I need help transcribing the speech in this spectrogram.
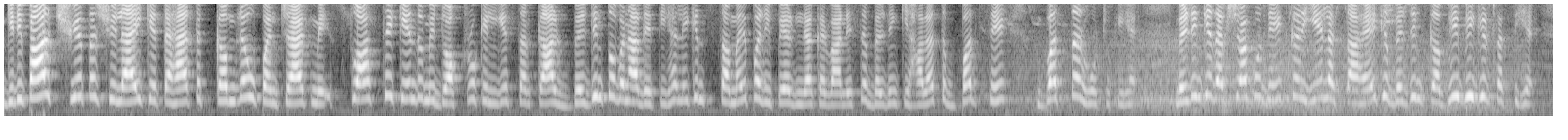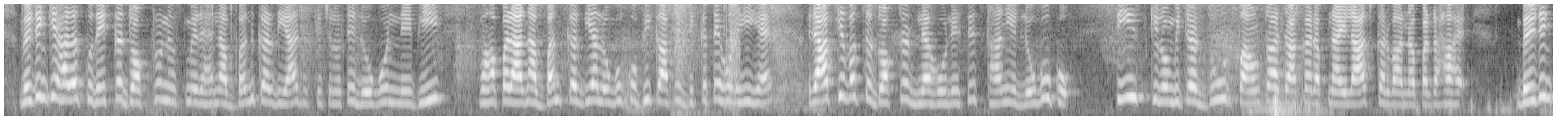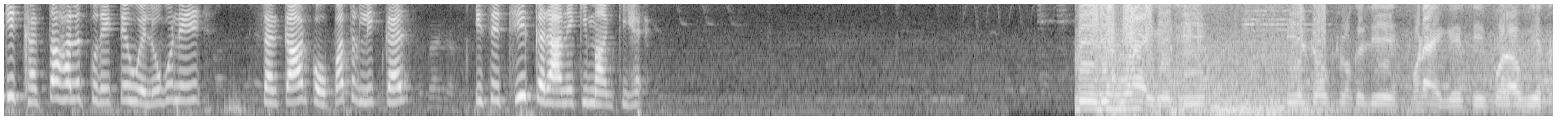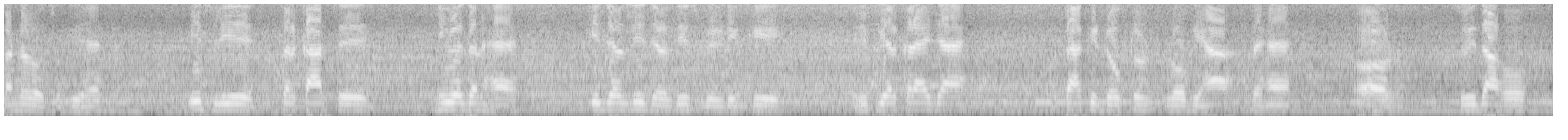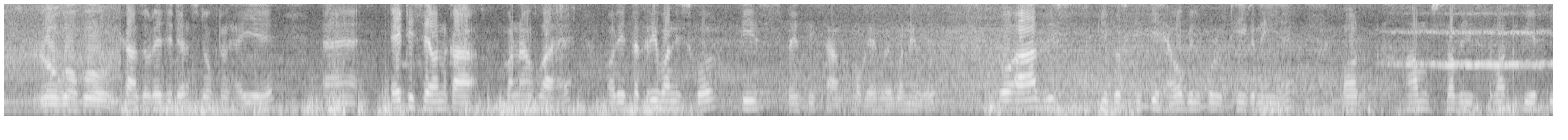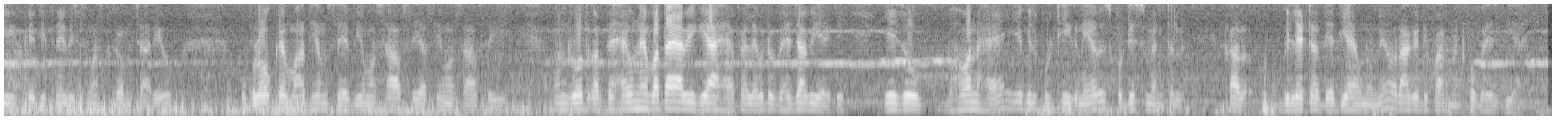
गिरिपार क्षेत्र शिलाई के तहत कमरऊ पंचायत में स्वास्थ्य केंद्र में डॉक्टरों के लिए सरकार बिल्डिंग तो बना देती है, लेकिन समय पर रिपेयर न करवाने से बिल्डिंग की हालत बद से बदतर हो चुकी है। बिल्डिंग की रक्षा को देखकर ये लगता है कि बिल्डिंग कभी भी गिर सकती है। बिल्डिंग की हालत को देखकर डॉक्टरों ने उसमें रहना बंद कर दिया, जिसके चलते लोगों ने भी वहाँ पर आना बंद कर दिया। लोगों को भी काफ़ी दिक्कतें हो रही है। रात के वक्त डॉक्टर न होने से स्थानीय लोगों को 30 किलोमीटर दूर पाउटा जाकर अपना इलाज करवाना पड़ रहा है। बिल्डिंग की खस्ता हालत को देखते हुए लोगों ने सरकार को पत्र लिखकर इसे ठीक कराने की मांग की है। बिल्डिंग बनाई गई थी। ये डॉक्टरों के लिए बनाई गई थी। पर अब ये खंडर हो चुकी है। इसलिए सरकार से निवेदन है कि जल्दी जल्दी इस बिल्डिंग की रिपेयर कराई जाए। ताकि डॉक्टर लोग यहाँ रहें और सुविधा हो, लोगों को का जो रेजिडेंस डॉक्टर है ये एटी सेवन का बना हुआ है और ये तकरीबन इसको 30-35 साल हो गए हुए बने हुए। तो आज इसकी जो स्थिति है वो बिल्कुल ठीक नहीं है और हम सभी समस्त पीएससी के जितने भी समस्त कर्मचारियों को ब्लॉक के माध्यम से बी साहब से या सी साहब से ही अनुरोध करते हैं। उन्हें बताया भी गया है, पहले वो भेजा भी है कि ये जो भवन है, ये बिल्कुल ठीक नहीं है और इसको डिसमेंटल का भी लेटर दे दिया है उन्होंने और आगे डिपार्टमेंट को भेज दिया है।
